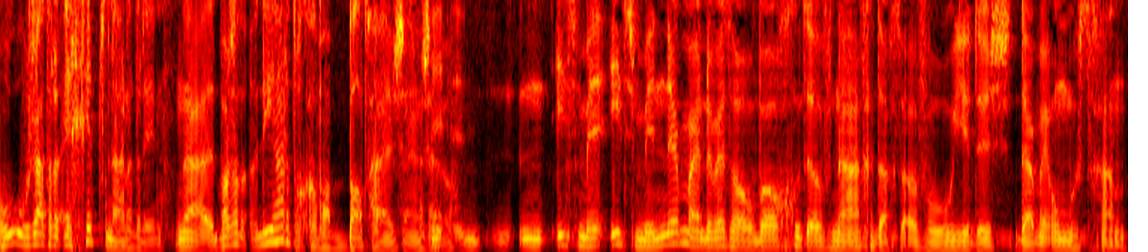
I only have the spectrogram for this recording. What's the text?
Hoe, hoe zaten er Egyptenaren erin? Nou, het- Was het, die hadden toch allemaal badhuizen en zo? Iets, mi- iets minder, maar er werd al wel goed over nagedacht over hoe je dus daarmee om moest gaan.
